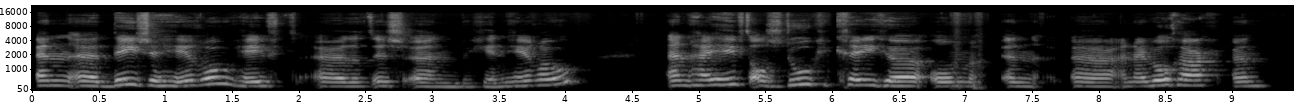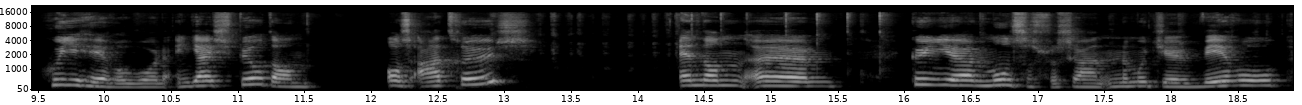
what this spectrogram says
En eh, deze hero heeft, eh, dat is een beginhero. En hij heeft als doel gekregen om een, en hij wil graag een goede hero worden. En jij speelt dan als Atreus. En dan ehm, kun je monsters verslaan. En dan moet je wereld,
